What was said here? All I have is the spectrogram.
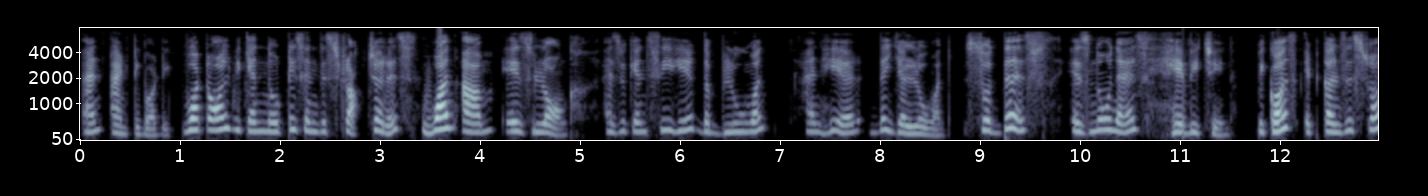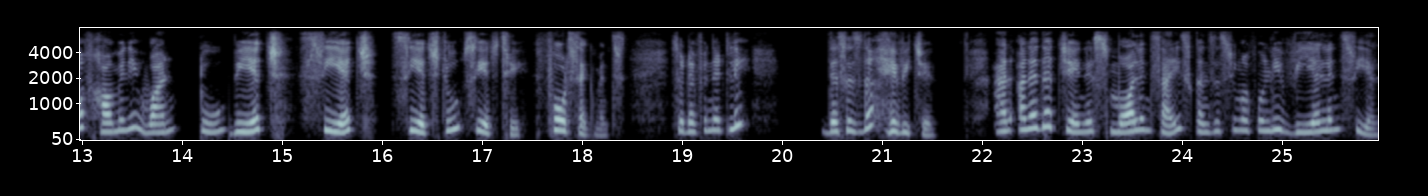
an antibody. What all we can notice in this structure is one arm is long as you can see here the blue one and here the yellow one. So this is known as heavy chain because it consists of how many 1, 2, VH, CH, CH2, CH3, four segments. So definitely this is the heavy chain. And another chain is small in size consisting of only VL and CL.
